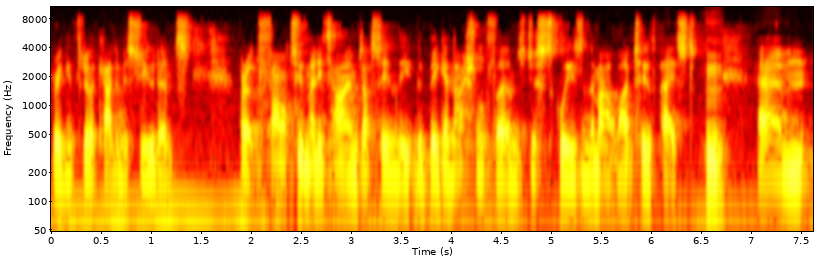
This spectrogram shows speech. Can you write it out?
bringing through academy students, but far too many times I've seen the, the bigger national firms just squeezing them out like toothpaste. Um,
